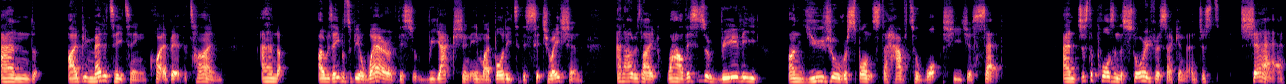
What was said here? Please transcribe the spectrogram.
And I'd been meditating quite a bit at the time, and I was able to be aware of this reaction in my body to this situation. And I was like, wow, this is a really unusual response to have to what she just said. And just to pause in the story for a second and just share,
